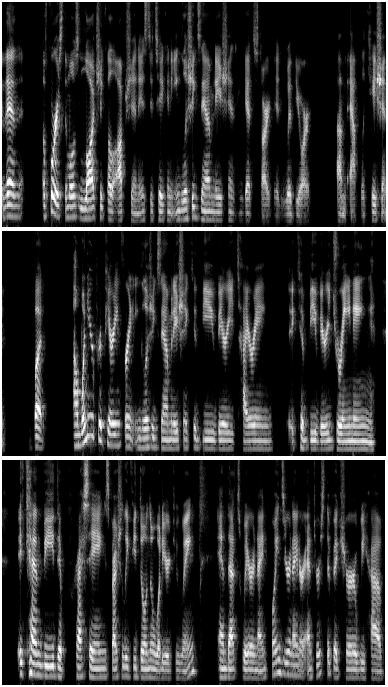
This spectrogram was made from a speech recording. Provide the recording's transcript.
then of course, the most logical option is to take an English examination and get started with your um, application. But Um, when you're preparing for an English examination, it could be very tiring. It could be very draining. It can be depressing, especially if you don't know what you're doing. And that's where 9.0 Niner enters the picture. We have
